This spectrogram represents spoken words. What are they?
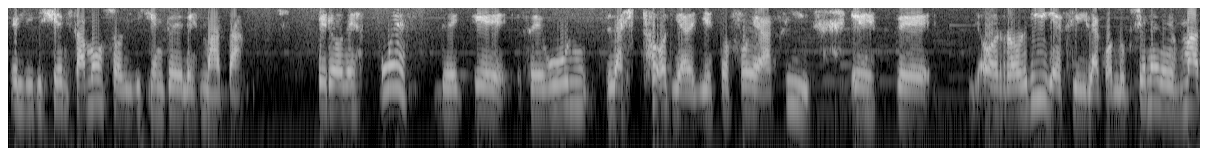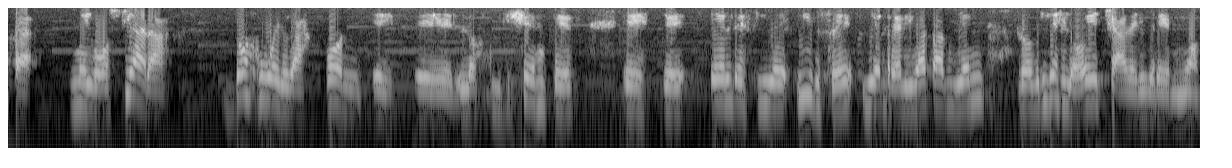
el dirigente, famoso dirigente del ESMATA. Pero después de que, según la historia, y esto fue así, este, Rodríguez y la conducción de ESMATA negociara dos huelgas con este, los dirigentes, este, él decide irse y en realidad también Rodríguez lo echa del gremio.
